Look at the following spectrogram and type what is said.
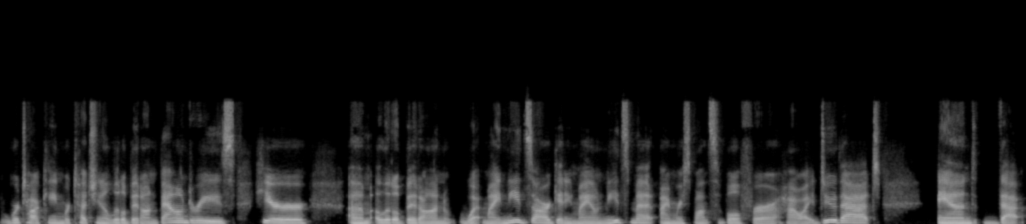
we're talking we're touching a little bit on boundaries here um, a little bit on what my needs are getting my own needs met i'm responsible for how i do that and that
